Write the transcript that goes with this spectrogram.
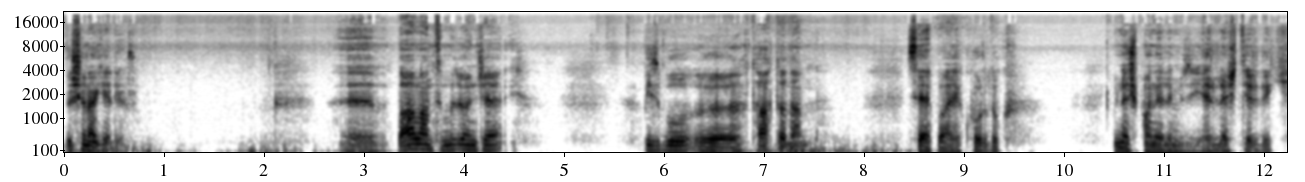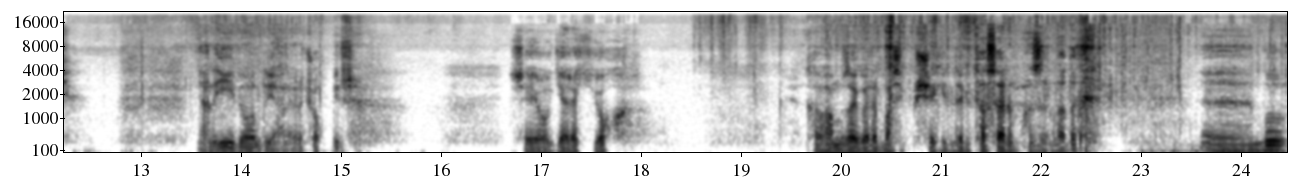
dışına geliyor. Eee, bağlantımız önce biz bu eee, tahtadan sehpayı kurduk. Güneş panelimizi yerleştirdik. Yani iyi de oldu yani. Öyle çok bir şey o gerek yok. Kafamıza göre basit bir şekilde bir tasarım hazırladık. Ee, bu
